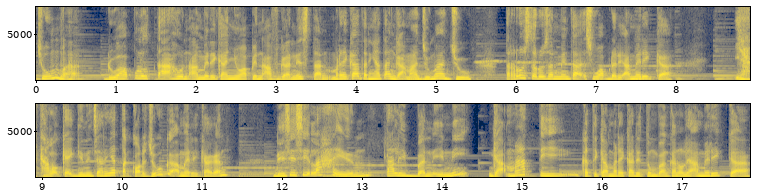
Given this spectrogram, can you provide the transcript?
Cuma 20 tahun Amerika nyuapin Afghanistan, mereka ternyata nggak maju-maju. Terus-terusan minta suap dari Amerika. Ya kalau kayak gini caranya tekor juga Amerika kan. Di sisi lain, Taliban ini nggak mati ketika mereka ditumbangkan oleh Amerika.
